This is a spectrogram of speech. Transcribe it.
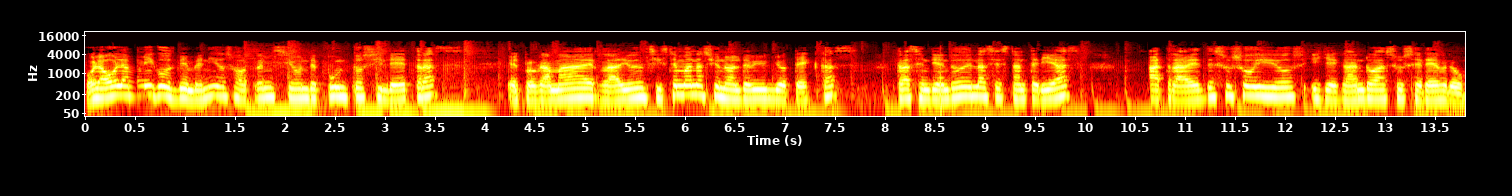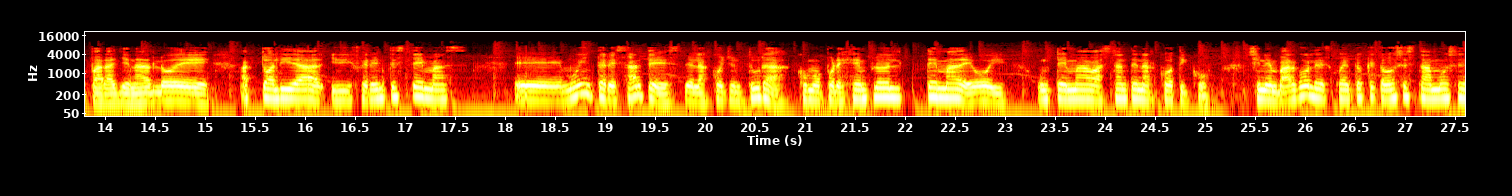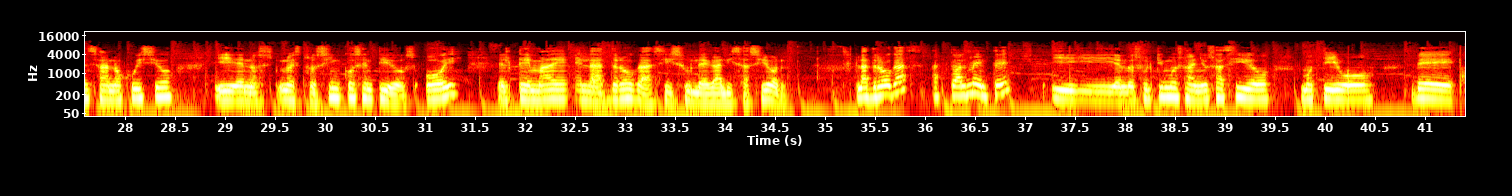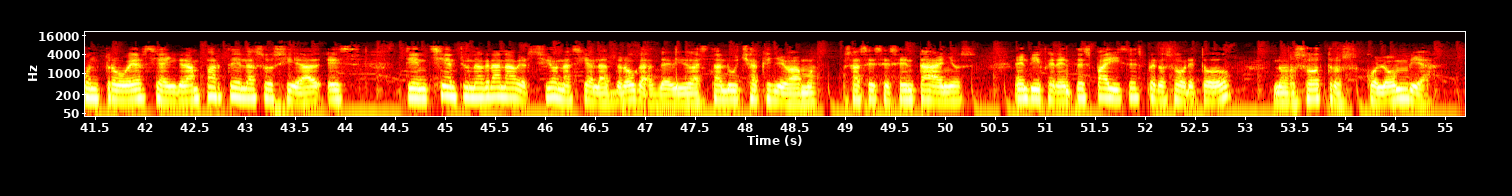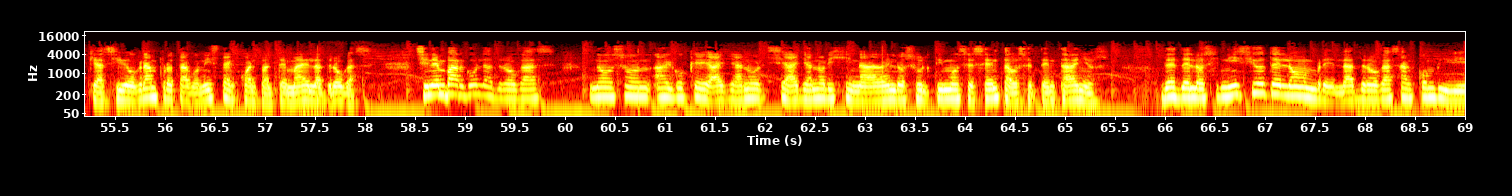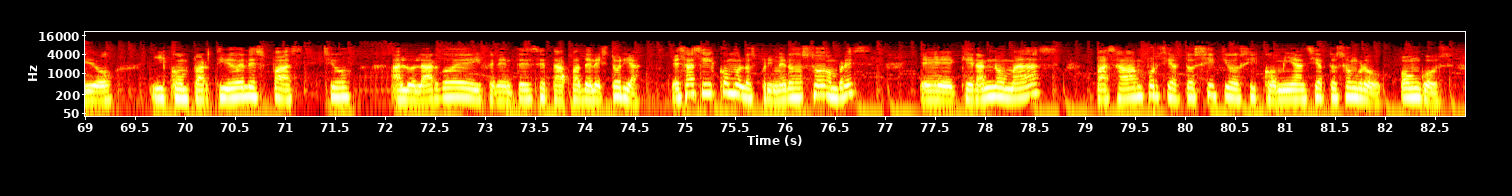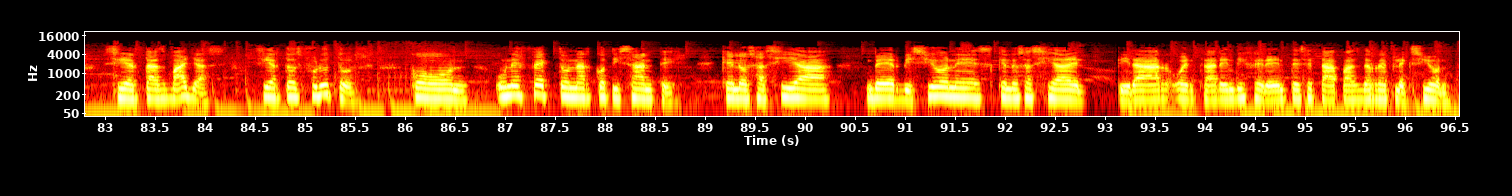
Hola, hola amigos, bienvenidos a otra emisión de Puntos y Letras, el programa de radio del Sistema Nacional de Bibliotecas, trascendiendo de las estanterías a través de sus oídos y llegando a su cerebro para llenarlo de actualidad y diferentes temas eh, muy interesantes de la coyuntura, como por ejemplo el tema de hoy, un tema bastante narcótico. Sin embargo, les cuento que todos estamos en sano juicio y en nuestros cinco sentidos. Hoy el tema de las drogas y su legalización. Las drogas actualmente y en los últimos años ha sido motivo de controversia y gran parte de la sociedad es tien- siente una gran aversión hacia las drogas debido a esta lucha que llevamos hace 60 años en diferentes países, pero sobre todo nosotros, Colombia, que ha sido gran protagonista en cuanto al tema de las drogas. Sin embargo, las drogas no son algo que se hayan originado en los últimos 60 o 70 años. Desde los inicios del hombre, las drogas han convivido y compartido el espacio a lo largo de diferentes etapas de la historia. Es así como los primeros hombres, eh, que eran nómadas, pasaban por ciertos sitios y comían ciertos hongos, ciertas bayas, ciertos frutos, con un efecto narcotizante que los hacía ver visiones, que los hacía tirar o entrar en diferentes etapas de reflexión.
